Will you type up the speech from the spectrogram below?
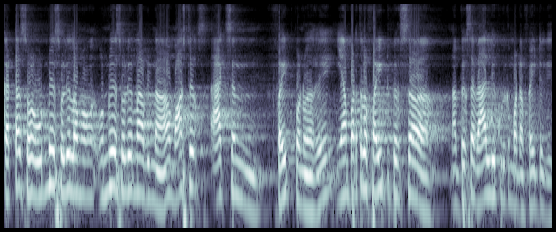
கரெக்டாக சொல் உண்மையை சொல்லிடலாமா உண்மையை சொல்லிடலாம் அப்படின்னா மாஸ்டர் ஆக்ஷன் ஃபைட் பண்ணுவார். என் படத்தில் ஃபைட் பெருசாக நான் பெருசாக வேல்யூ கொடுக்க மாட்டேன் ஃபைட்டுக்கு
